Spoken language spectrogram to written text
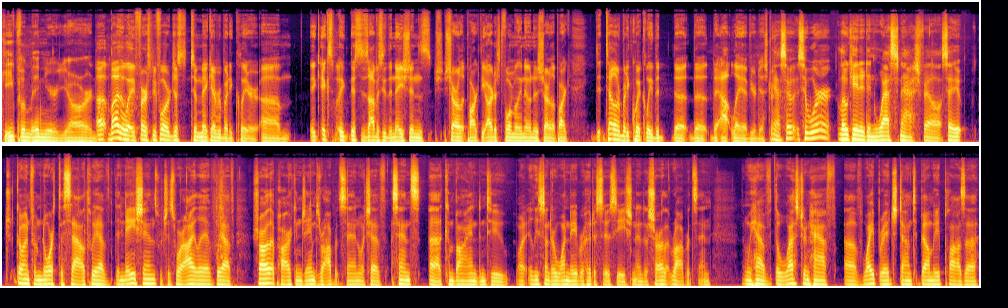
Keep them in your yard. Uh, by the way, first, before just to make everybody clear, um, ex- this is obviously the nation's Charlotte Park, the artist formerly known as Charlotte Park. D- tell everybody quickly the, the the the outlay of your district. Yeah, so so we're located in West Nashville. So going from north to south, we have the Nations, which is where I live. We have Charlotte Park and James Robertson, which have since uh, combined into, or at least under one neighborhood association, into Charlotte Robertson. And we have the western half of White Bridge down to Belle Meade Plaza,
